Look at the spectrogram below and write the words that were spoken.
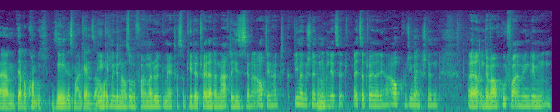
Ähm, da bekomme ich jedes Mal Gänsehaut. Nee, geht mir genauso, vor allem weil du gemerkt hast, okay, der Trailer danach, da hieß es ja dann auch, den hat Kojima geschnitten und jetzt der letzte Trailer, den hat auch Kojima Mhm. Ja. geschnitten. Äh, und der war auch gut, vor allem wegen dem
